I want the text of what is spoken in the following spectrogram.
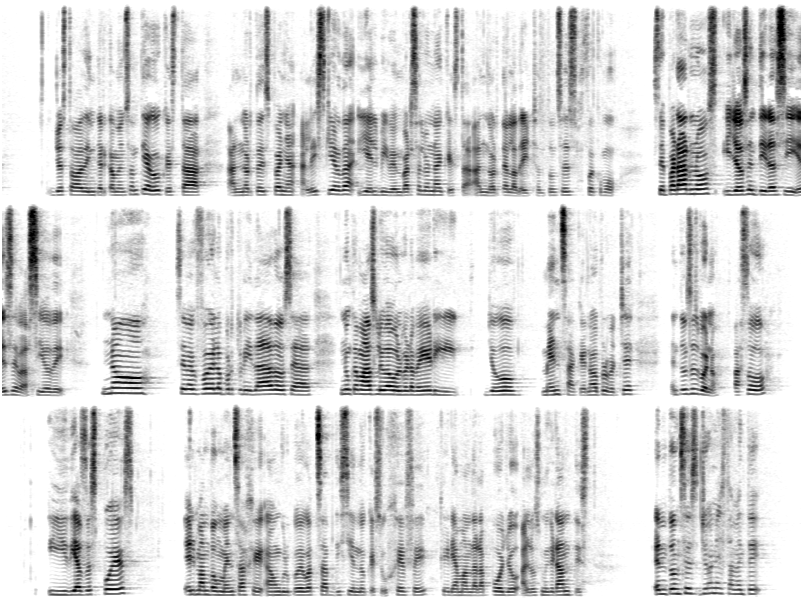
yo estaba de intercambio en Santiago, que está al norte de España, a la izquierda, y él vive en Barcelona, que está al norte, a la derecha. Entonces fue como separarnos y yo sentir así ese vacío de, no, se me fue la oportunidad, o sea, nunca más lo iba a volver a ver y yo mensa que no aproveché. Entonces, bueno, pasó y días después él mandó un mensaje a un grupo de WhatsApp diciendo que su jefe quería mandar apoyo a los migrantes. Entonces, yo honestamente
